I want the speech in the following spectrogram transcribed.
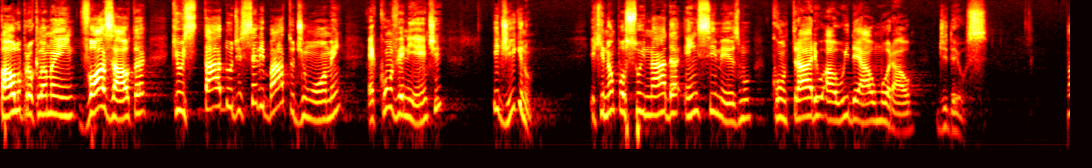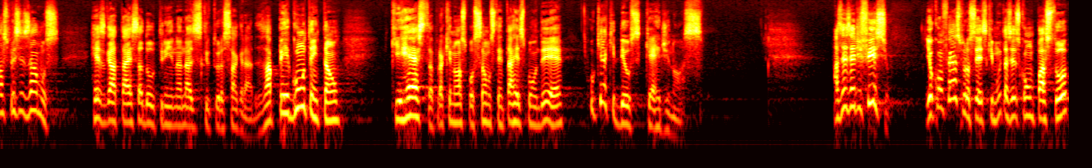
Paulo proclama em voz alta que o estado de celibato de um homem é conveniente e digno, e que não possui nada em si mesmo contrário ao ideal moral de Deus. Nós precisamos resgatar essa doutrina nas Escrituras Sagradas. A pergunta, então, que resta para que nós possamos tentar responder é: o que é que Deus quer de nós? Às vezes é difícil. E eu confesso para vocês que muitas vezes, como pastor,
